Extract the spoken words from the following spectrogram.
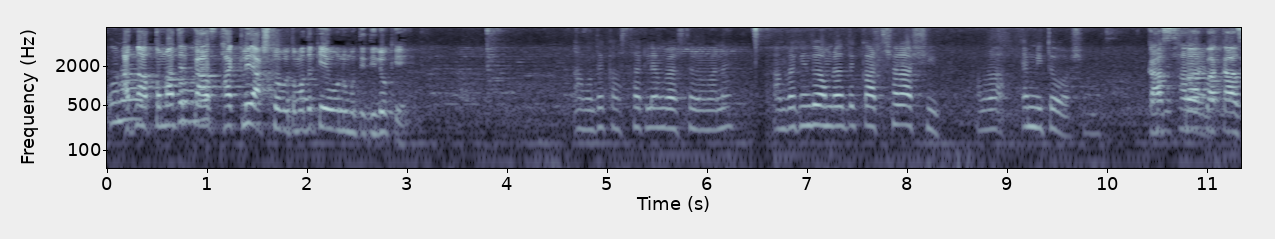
ওনার না তোমাদের কাজ থাকলে আসতে হবে। তোমাদেরকে এই অনুমতি দিল কে? আমাদের কাজ থাকলে আমরা আসতে হবে মানে আমরা কিন্তু আমাদের কাজ ছাড়া আসি আমরা এমনিতেও আসি না। কাজ ছাড়া বা কাজ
